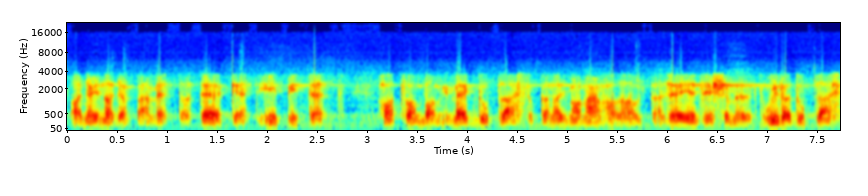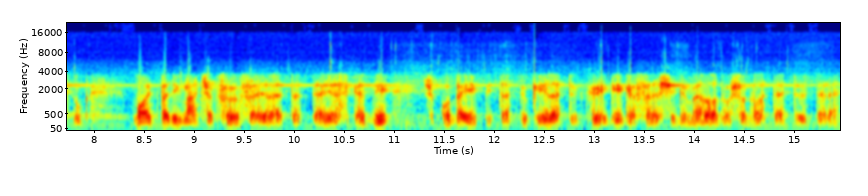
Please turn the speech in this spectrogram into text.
anyai nagyapám vette a telket, épített, 60-ban mi megdupláztuk, a nagymamám hala után az eljegyzésem előtt újra dupláztuk, majd pedig már csak fölfelé lehetett terjeszkedni, és akkor beépítettük életük végége feleségem eladósodva a tetőteret.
